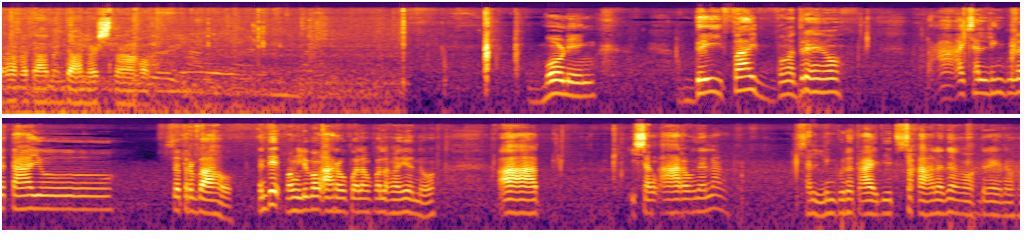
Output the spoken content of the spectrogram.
Nakakadaming dollars na ako. Morning! Day 5 mga dre no? Nakakaisang linggo na tayo sa trabaho. Hindi, pang limang araw pa lang pala ngayon no? At isang araw na lang. Isang linggo na tayo dito sa Canada mga dre no?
